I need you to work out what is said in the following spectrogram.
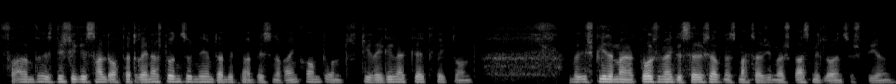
vor allem wichtig ist halt auch per Trainerstunden zu nehmen, damit man ein bisschen reinkommt und die Regeln erklärt kriegt. Und ich spiele immer Golf in meiner Gesellschaft und es macht halt immer Spaß, mit Leuten zu spielen.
